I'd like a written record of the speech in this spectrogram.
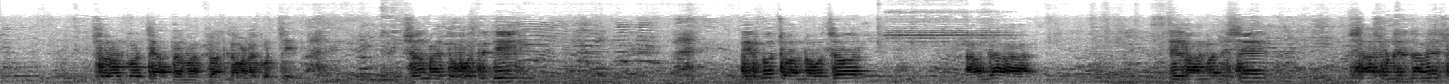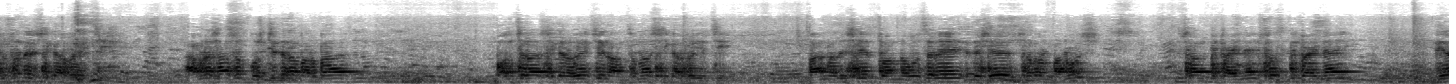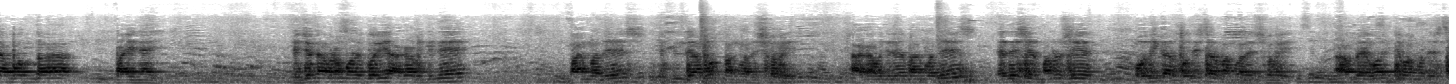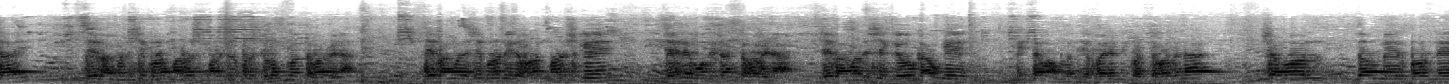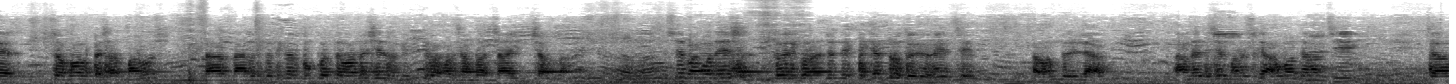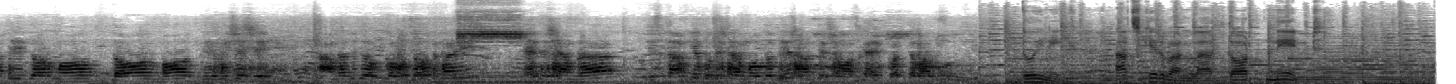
স্মরণ করছি, আত্মার মাত্রাত কামনা করছি। সম্মানিত উপস্থিতি, দীর্ঘ চুয়ান্ন বছর আমরা এই বাংলাদেশে শাসনের নামে শোষণের শিকার হয়েছি। আমরা শাসক গোষ্ঠী দ্বারা বারবার লাঞ্ছনার শিকার হয়েছি। বাংলাদেশের চুয়ান্ন বছরে দেশের সাধারণ মানুষ শান্তি পায় নাই, স্বস্তি পায় নাই, নিরাপত্তা পায় নাই। এই জন্য আমরা মনে করি আগামী দিনে বাংলাদেশ নিরাপদ বাংলাদেশ হবে। আগামী দিনের বাংলাদেশ এদেশের মানুষের অধিকার প্রতিষ্ঠার বাংলাদেশ হবে। আমরা এমন একটি বাংলাদেশ চাই যে বাংলাদেশে কোনো মানুষ মানুষের উপরে জুলুম করতে পারবে না, যে বাংলাদেশে কোনো নিরাপরাধ মানুষকে জেলে বন্দি রাখতে হবে না, যে বাংলাদেশে কেউ কাউকে মিথ্যা মামলা দিয়ে হয়রানি করতে পারবে না, সকল ধর্মের, বর্ণের, সকল পেশার মানুষ তার নাগরিক অধিকার ভোগ করতে পারবে সেরকম একটি বাংলাদেশ আমরা চাই ইনশাল্লাহ সে বাংলাদেশ তৈরি করার জন্য একটি কেন্দ্র তৈরি হয়েছে। আলহামদুলিল্লাহ, আমরা দেশের মানুষকে আহ্বান জানাচ্ছি জাতি, ধর্ম, দল, মত নির্বিশেষে আমরা যদি ঐক্যবদ্ধ হতে পারি, এদেশে আমরা ইসলামকে প্রতিষ্ঠার মধ্য দিয়ে শান্তি সমাজ করতে পারব। দৈনিক আজকের বাংলা ডট নেট।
